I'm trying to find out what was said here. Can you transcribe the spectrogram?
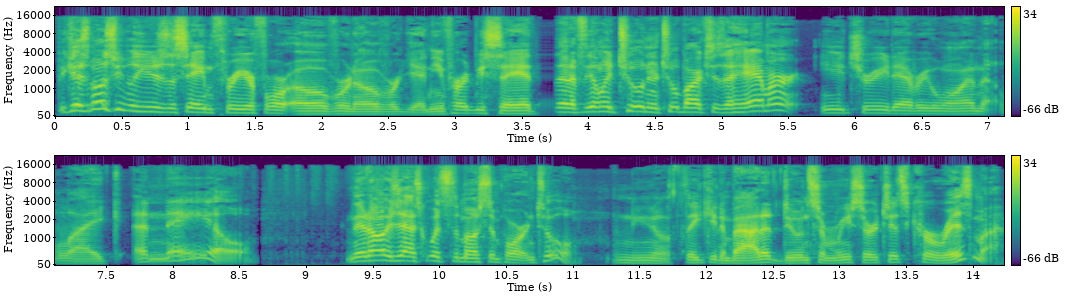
because most people use the same three or four over and over again. You've heard me say it that if the only tool in your toolbox is a hammer, you treat everyone like a nail. And they'd always ask, what's the most important tool? And, you know, thinking about it, doing some research, it's charisma.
